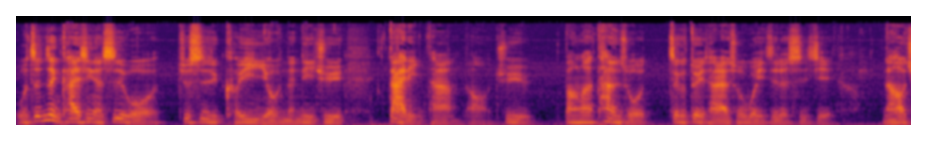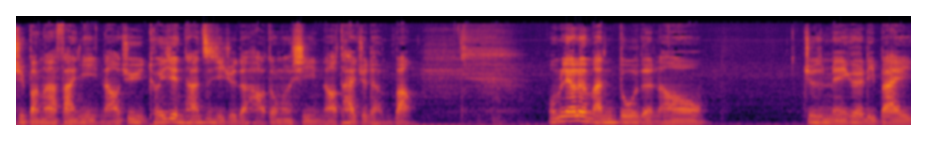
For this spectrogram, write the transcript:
我真正开心的是，我就是可以有能力去带领他哦，去帮他探索这个对他来说未知的世界，然后去帮他翻译，然后去推荐他自己觉得好东东西，然后他也觉得很棒。我们聊了蛮多的，然后就是每一个礼拜，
